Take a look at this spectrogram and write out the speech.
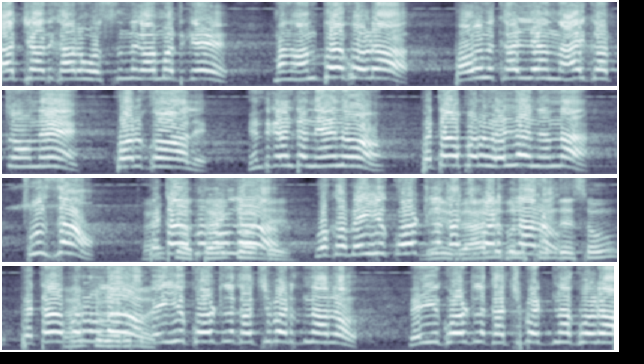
రాజ్యాధికారం వస్తుంది కాబట్టి మనం అంతా కూడా పవన్ కళ్యాణ్ నాయకత్వంనే కోరుకోవాలి. ఎందుకంటే నేను పిఠాపురం వెళ్ళాను నిన్న. చూసాం పిఠాపురంలో. ఒక వెయ్యి కోట్లు ఖర్చు పెడుతున్నారు. పిఠాపురంలో. వెయ్యి కోట్లు ఖర్చు పెడుతున్నారు. వెయ్యి కోట్లు ఖర్చు పెట్టినా కూడా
